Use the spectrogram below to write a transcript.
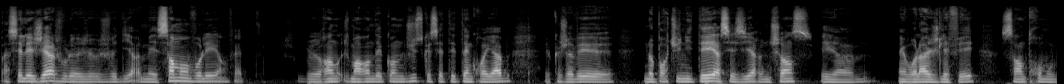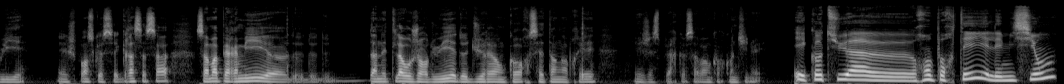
assez légère, je, voulais, je, je veux dire, mais sans m'envoler en fait. Je m'en rendais compte juste que c'était incroyable et que j'avais une opportunité à saisir, une chance. Et, euh, et voilà, je l'ai fait sans trop m'oublier. Et je pense que c'est grâce à ça, ça m'a permis euh, de- de- de- d'en être là aujourd'hui et de durer encore sept ans après. Et j'espère que ça va encore continuer. Et quand tu as euh, remporté l'émission,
